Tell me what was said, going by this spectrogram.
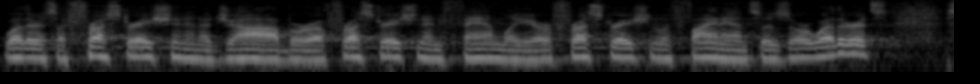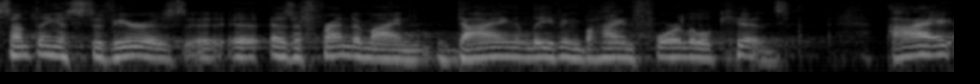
whether it's a frustration in a job or a frustration in family or a frustration with finances or whether it's something as severe as, uh, as a friend of mine dying and leaving behind four little kids. I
